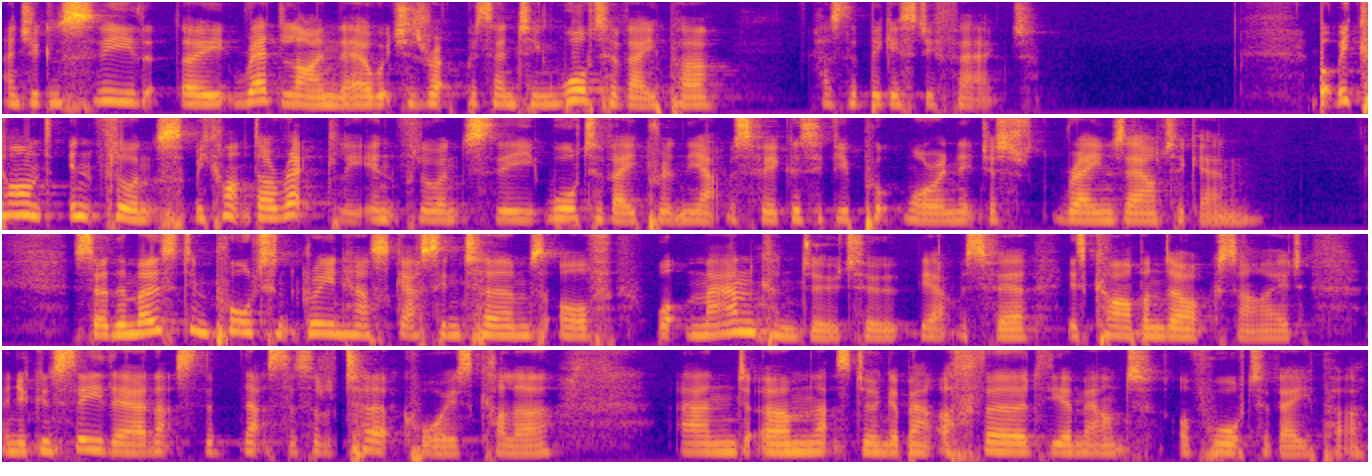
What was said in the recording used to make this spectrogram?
And you can see that the red line there, which is representing water vapour, has the biggest effect. But we can't influence, we can't directly influence the water vapour in the atmosphere because if you put more in, it just rains out again. So the most important greenhouse gas in terms of what man can do to the atmosphere is carbon dioxide. And you can see there, that's the, that's the sort of turquoise colour, and um, that's doing about a third the amount of water vapour.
